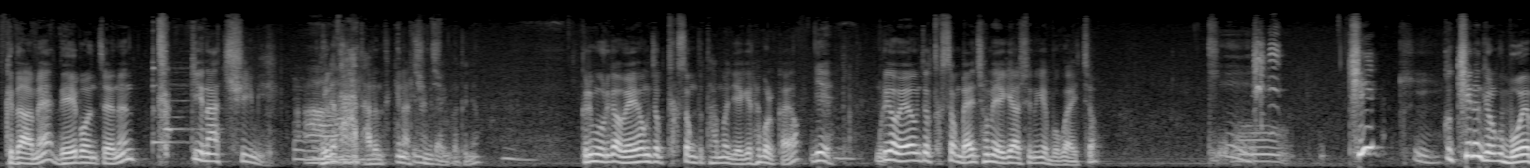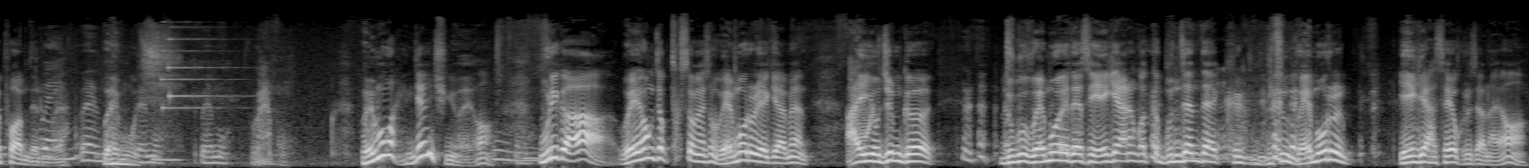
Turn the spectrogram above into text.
그 다음에 네 번째는 특기나 취미. 아. 우리가 다 다른 특기나 특기나 취미가 취미. 있거든요. 그러면 우리가 외형적 특성부터 한번 얘기를 해볼까요? 예. 우리가 외형적 특성 맨 처음에 얘기할 수 있는 게 뭐가 있죠? 어, 키? 키. 그 키는 결국 뭐에 포함되는 거야? 외모. 외모지. 외모. 외모. 외모가 굉장히 중요해요. 우리가 외형적 특성에서 외모를 얘기하면 아이 요즘 그 누구 외모에 대해서 얘기하는 것도 문제인데 그 무슨 외모를 얘기하세요 그러잖아요.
